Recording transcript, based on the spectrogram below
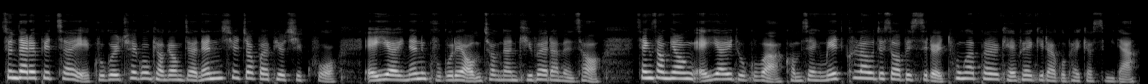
순다르 피차이 구글 최고 경영자는 실적 발표 직후 AI는 구글의 엄청난 기회라면서 생성형 AI 도구와 검색 및 클라우드 서비스를 통합할 계획이라고 밝혔습니다.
